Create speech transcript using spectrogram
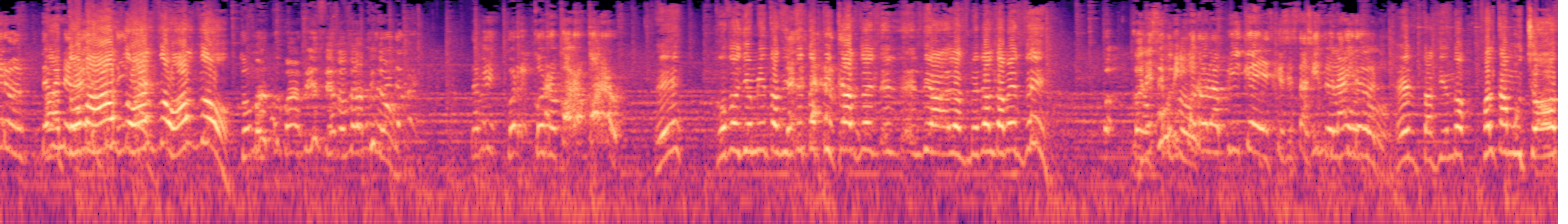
iron! ¡Ah, ¡Dame el toma, hazlo, hazlo, hazlo! Toma, más rápido. Dame, corre, corre, corre, corre. ¿Eh? ¿Puedo yo mientras intento picar el, de la esmeralda verde? Con, ese pico no la piques, que se está haciendo el iron. Eh, está haciendo... ¡Falta muchos!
